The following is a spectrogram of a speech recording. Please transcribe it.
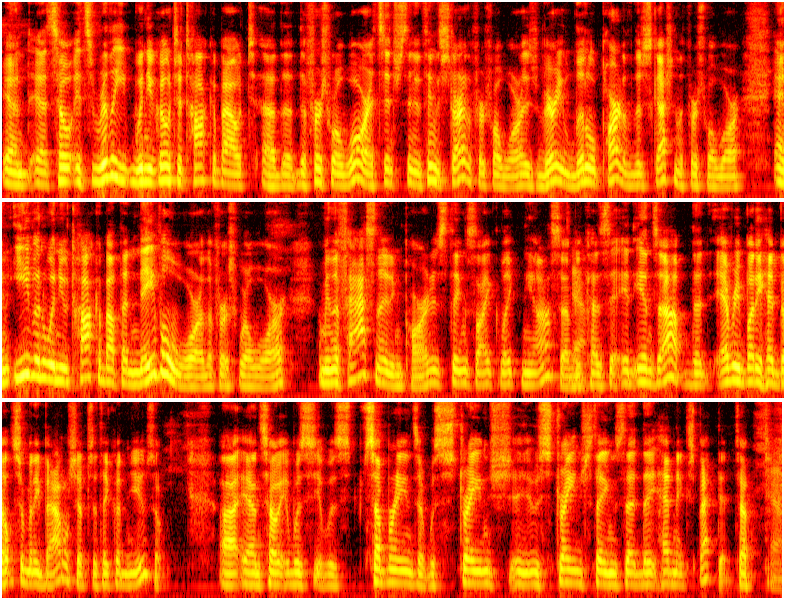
And uh, so it's really when you go to talk about uh, the the First World War, it's interesting. The thing that started the First World War is very little part of the discussion of the First World War. And even when you talk about the naval war of the First World War, I mean, the fascinating part is things like Lake Nyassa Yeah. because it ends up that everybody had built so many battleships that they couldn't use them. Uh, and so it was it was submarines. It was strange. It was strange things that they hadn't expected. So, Yeah.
